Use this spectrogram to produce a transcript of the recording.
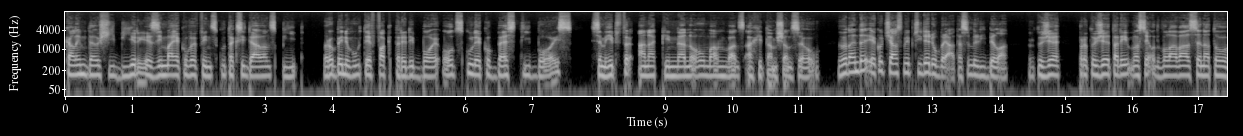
kalim delší bír, je zima jako ve Finsku, tak si dávám speed. Robin Hood je fakt ready boy, old school jako bestie boys. Jsem hipster Anakin, na nohou mám vans a chytám šancehou. No tady jako část mi přijde dobrá, ta se mi líbila, protože, protože tady vlastně odvolává se na to,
